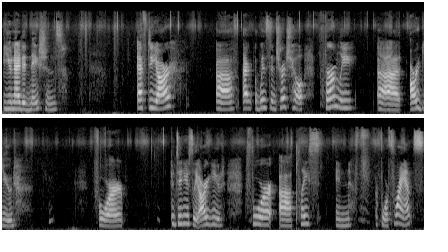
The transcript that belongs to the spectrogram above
United Nations, FDR, uh, Winston Churchill, firmly uh, argued for, continuously argued for a place in for France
